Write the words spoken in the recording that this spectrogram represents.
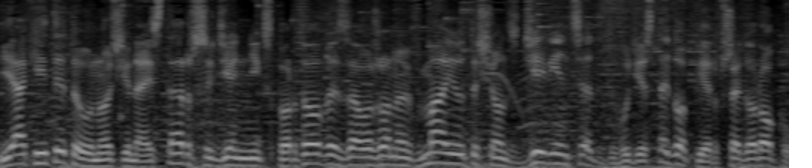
Jaki tytuł nosi najstarszy dziennik sportowy założony w maju 1921 roku?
